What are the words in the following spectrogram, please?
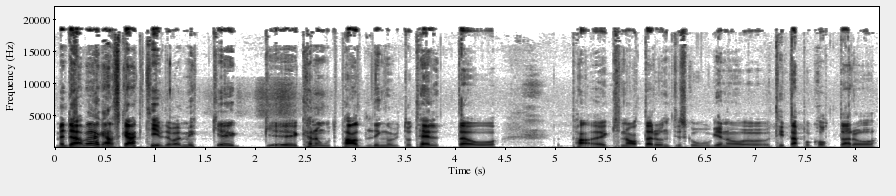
Men där var jag ganska aktiv. Det var mycket eh, kanotpaddling och ut och tälta och knata runt i skogen och titta på kottar och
